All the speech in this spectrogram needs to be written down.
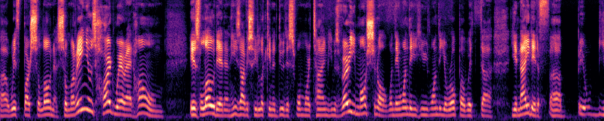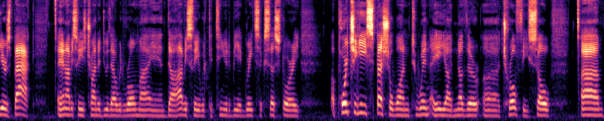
uh, with Barcelona. So Mourinho's hardware at home is loaded, and he's obviously looking to do this one more time. He was very emotional when they won the he won the Europa with uh, United uh, years back, and obviously he's trying to do that with Roma, and uh, obviously it would continue to be a great success story. A Portuguese special one to win a another uh, trophy. So um,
